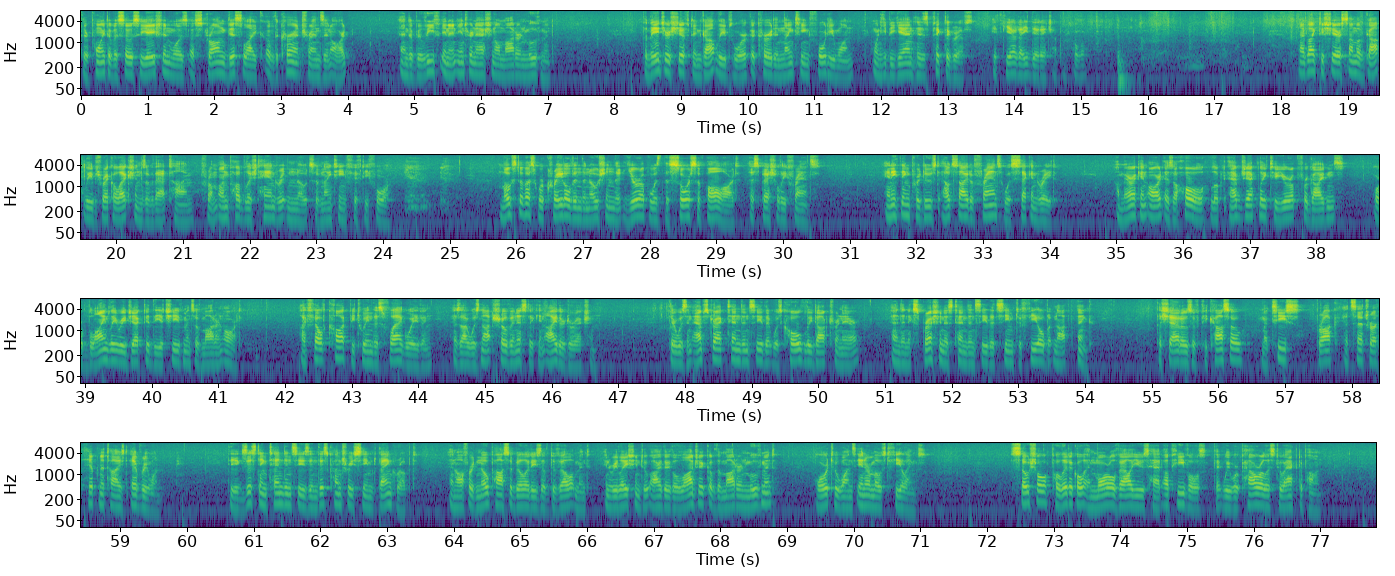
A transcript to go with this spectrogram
Their point of association was a strong dislike of the current trends in art and a belief in an international modern movement. The major shift in Gottlieb's work occurred in 1941 when he began his pictographs. Izquierda y derecha, por favor. I'd like to share some of Gottlieb's recollections of that time from unpublished handwritten notes of 1954. Most of us were cradled in the notion that Europe was the source of all art, especially France. Anything produced outside of France was second rate. American art as a whole looked abjectly to Europe for guidance or blindly rejected the achievements of modern art. I felt caught between this flag waving, as I was not chauvinistic in either direction. There was an abstract tendency that was coldly doctrinaire, and an expressionist tendency that seemed to feel but not think. The shadows of Picasso, Matisse, Braque, etc., hypnotized everyone. The existing tendencies in this country seemed bankrupt and offered no possibilities of development in relation to either the logic of the modern movement or to one's innermost feelings. Social, political, and moral values had upheavals that we were powerless to act upon.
